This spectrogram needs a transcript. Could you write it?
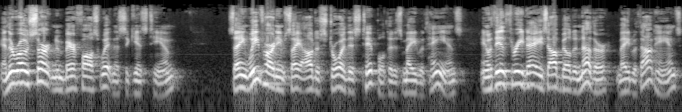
And there rose certain and bear false witness against him, saying, We've heard him say, I'll destroy this temple that is made with hands and within three days I'll build another made without hands.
